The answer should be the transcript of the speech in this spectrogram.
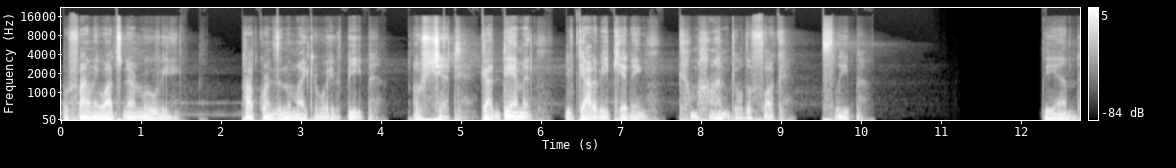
We're finally watching our movie. Popcorn's in the microwave. Beep. Oh shit. God damn it. You've got to be kidding. Come on, go the fuck. Sleep. The end.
